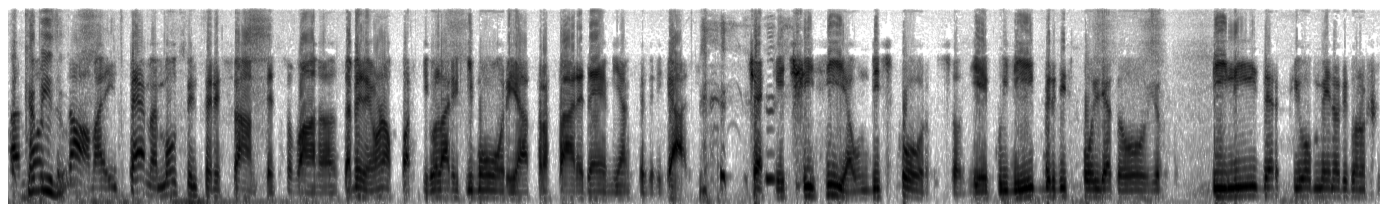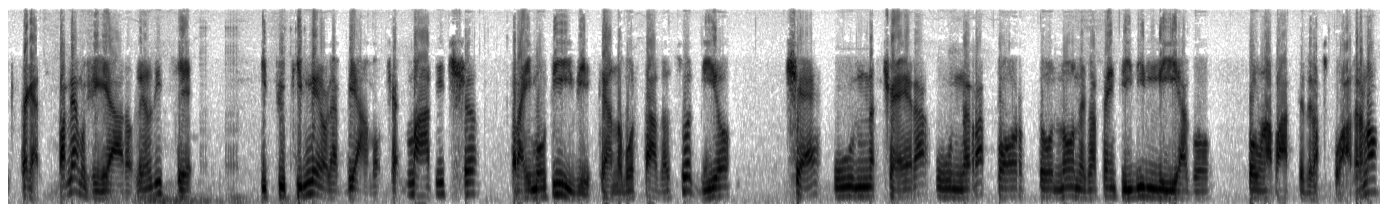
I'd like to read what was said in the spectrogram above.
Ma Capito? molto- no, ma il tema è molto interessante, insomma, sapete, non ho particolari timori a trattare temi anche delicati. Cioè che ci sia un discorso di equilibri di spogliatoio, di leader più o meno riconosciuti. Ragazzi, parliamoci chiaro, le notizie chi più chi meno le abbiamo. Cioè, Matic, tra i motivi che hanno portato al suo addio, un- c'era un rapporto non esattamente idilliaco con una parte della squadra, no?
